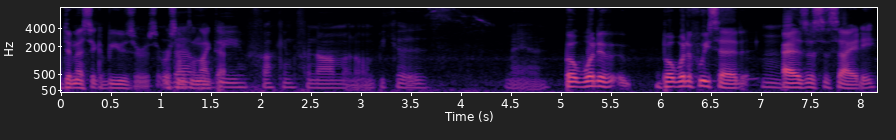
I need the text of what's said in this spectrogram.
domestic abusers or something like would that? Be fucking phenomenal because, man. But what if but what if we said Mm. as a society,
